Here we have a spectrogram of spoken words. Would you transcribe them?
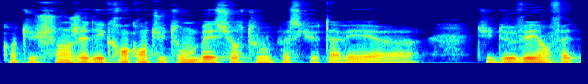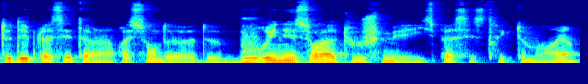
quand tu changeais d'écran, quand tu tombais surtout parce que t'avais euh, tu devais en fait te déplacer, t'avais l'impression de, de bourriner sur la touche, mais il se passait strictement rien.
